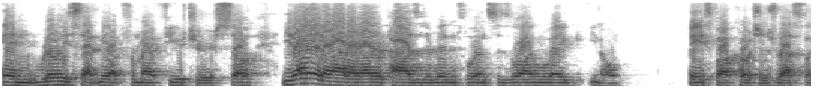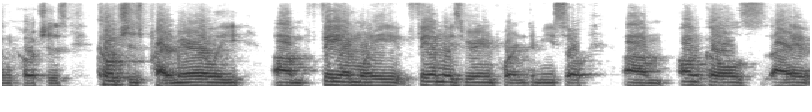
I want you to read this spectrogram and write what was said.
and really set me up for my future. So you know I had a lot of other positive influences along the way. You know, baseball coaches, wrestling coaches, coaches primarily, um, family. Family is very important to me. So um, uncles. I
